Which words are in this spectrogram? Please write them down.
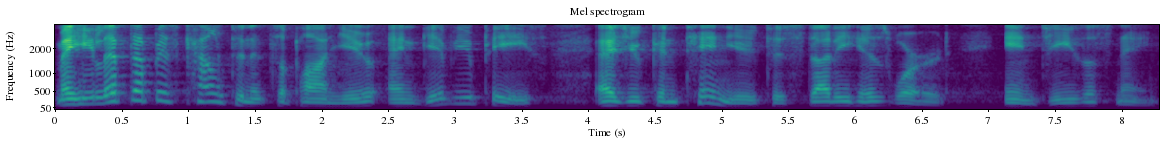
May he lift up his countenance upon you and give you peace as you continue to study His Word. In Jesus' name.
